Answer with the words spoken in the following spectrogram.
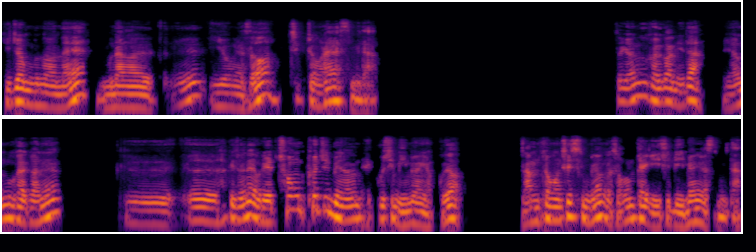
기존 문헌의 문항을 이용해서 측정을 하였습니다. 연구 결과입니다. 연구 결과는 그 어, 하기 전에 우리의 총 표준 인원은 192명이었고요. 남성은 70명, 여성은 122명이었습니다.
